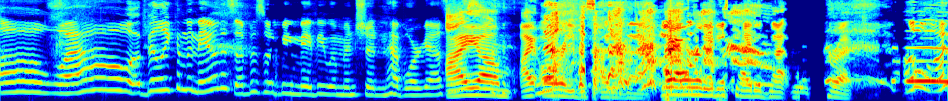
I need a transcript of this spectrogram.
Oh wow, Billy! Can the name of this episode be "Maybe Women Shouldn't Have Orgasms"? I um I already decided that. I already decided that was correct. Oh, I'm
